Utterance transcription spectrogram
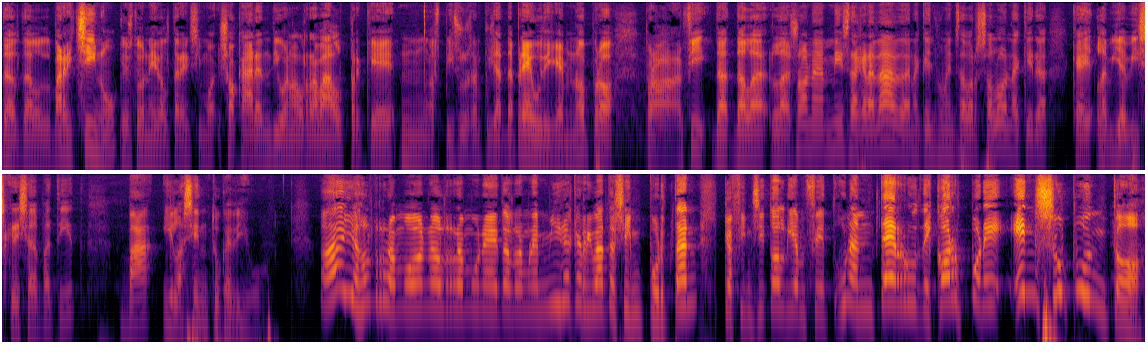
de, del barri xino, que és d'on era el Terenci Moix, això que ara en diuen el Raval perquè mm, els pisos han pujat de preu, diguem, no? Però, però en fi, de, de la, la zona més degradada en aquells moments de Barcelona, que era que l'havia vist créixer de petit, va i la sento que diu Ai, el Ramon, el Ramonet, el Ramonet, mira que ha arribat a ser important que fins i tot li han fet un enterro de corpore en su punto.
